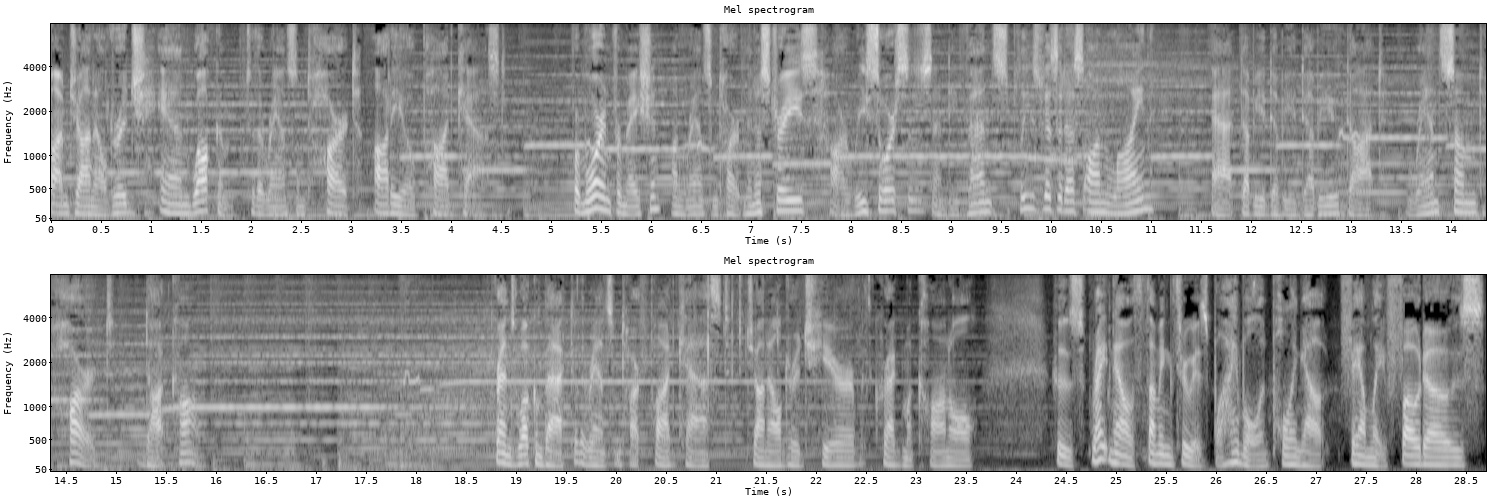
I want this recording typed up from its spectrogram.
I'm John Eldredge, and welcome to the Ransomed Heart audio podcast. For more information on Ransomed Heart Ministries, our resources, and events, please visit us online at www.ransomedheart.com. Friends, welcome back to the Ransomed Heart podcast. John Eldredge here with Craig McConnell who's right now thumbing through his Bible and pulling out family photos.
